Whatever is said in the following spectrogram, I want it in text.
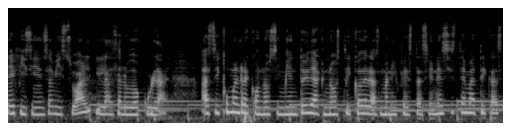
la eficiencia visual y la salud ocular, así como el reconocimiento y diagnóstico de las manifestaciones sistemáticas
